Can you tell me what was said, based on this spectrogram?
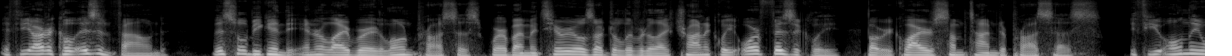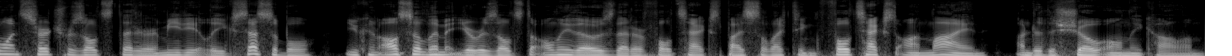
If the article isn't found, this will begin the interlibrary loan process whereby materials are delivered electronically or physically, but requires some time to process. If you only want search results that are immediately accessible, you can also limit your results to only those that are full text by selecting Full Text Online under the Show Only column.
